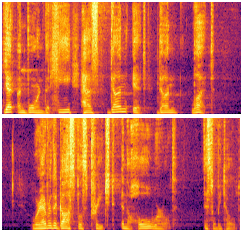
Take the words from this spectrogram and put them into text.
yet unborn, that he has done it. Done what? Wherever the gospel's preached in the whole world, this will be told.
